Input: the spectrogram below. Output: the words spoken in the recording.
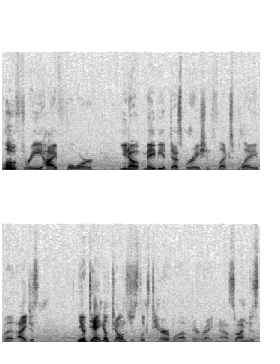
low three, high four. You know, maybe a desperation flex play, but I just, you know, Daniel Jones just looks terrible out there right now. So I'm just,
